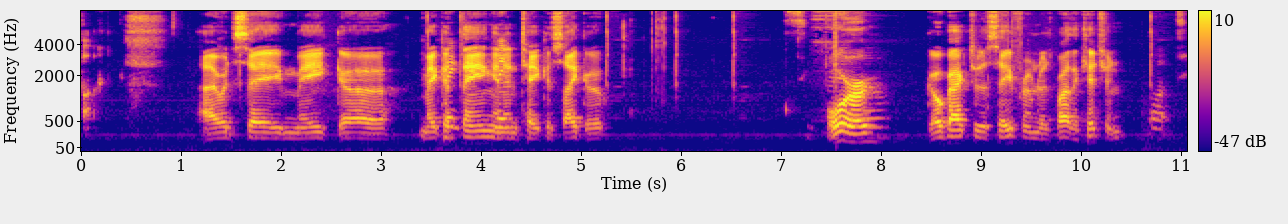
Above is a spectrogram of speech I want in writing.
Fuck. I would say make uh make a thing make- and then take a psycho. Or- Go back to the safe room that's by the kitchen. What?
